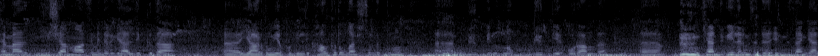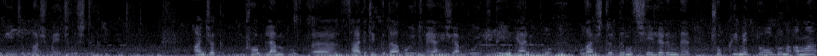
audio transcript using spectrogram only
temel hijyen malzemeleri geldi. Gıda e, yardımı yapabildik. Halka da ulaştırdık bunu e, büyük bir büyük bir oranda. E, kendi üyelerimize de elimizden geldiğince ulaşmaya çalıştık. Ancak problem bu e, sadece gıda boyutu veya hijyen boyutu değil. Yani bu ulaştırdığımız şeylerin de çok kıymetli olduğunu ama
